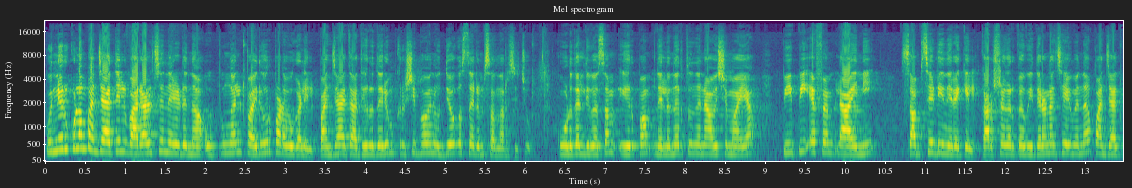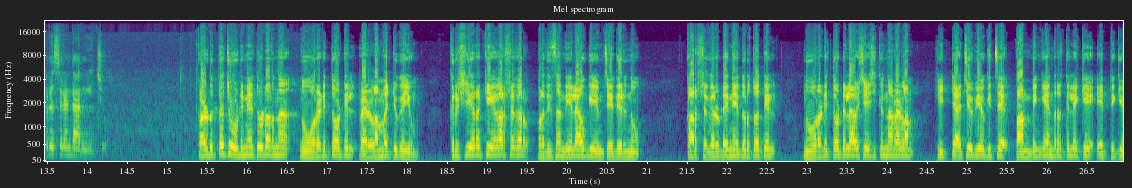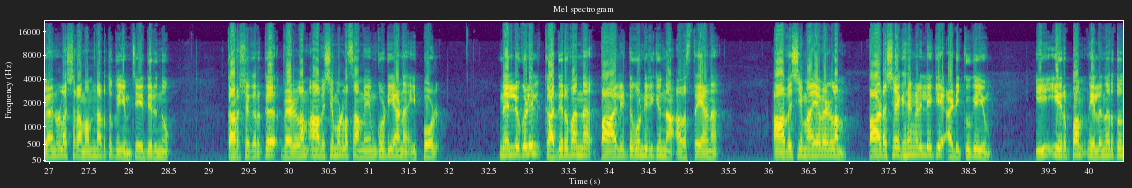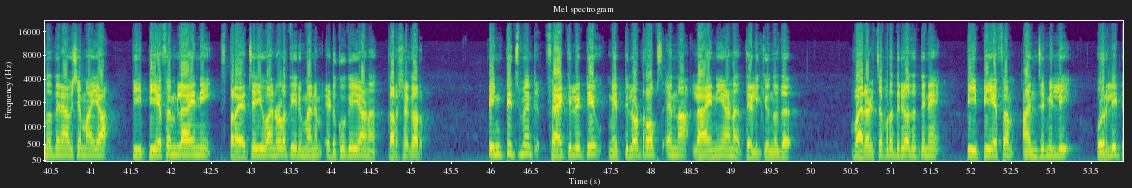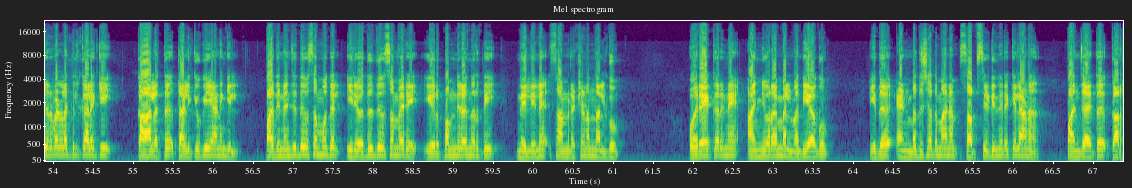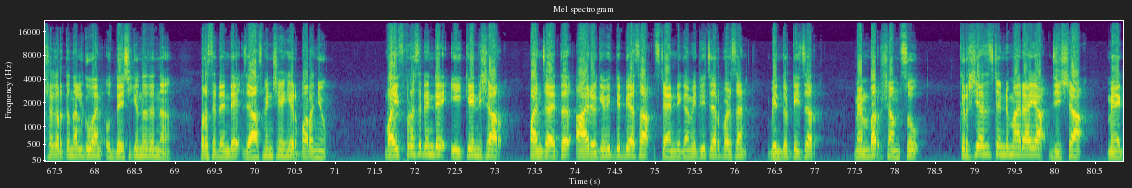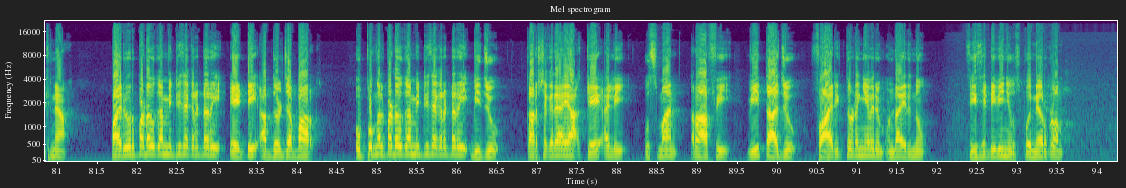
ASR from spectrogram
പുന്നൂർക്കുളം പഞ്ചായത്തിൽ വരൾച്ച നേരിടുന്ന ഉപ്പുങ്ങൽ പരൂർ പടവുകളിൽ പഞ്ചായത്ത് അധികൃതരും കൃഷിഭവൻ ഉദ്യോഗസ്ഥരും സന്ദർശിച്ചു. കൂടുതൽ ദിവസം ഈർപ്പം നിലനിർത്തുന്നതിനാവശ്യമായ പി പി എഫ് എം ലായനി സബ്സിഡി നിരക്കിൽ കർഷകർക്ക് വിതരണം ചെയ്യുമെന്ന് പഞ്ചായത്ത് പ്രസിഡന്റ് അറിയിച്ചു. കടുത്ത ചൂടിനെ തുടർന്ന് നൂറടിത്തോട്ടിൽ വെള്ളം വറ്റുകയും കൃഷിയിറക്കിയ കർഷകർ പ്രതിസന്ധിയിലാവുകയും ചെയ്തിരുന്നു. കർഷകരുടെ നേതൃത്വത്തിൽ നൂറടിത്തോട്ടിൽ അവശേഷിക്കുന്ന വെള്ളം ഹിറ്റാച്ച് ഉപയോഗിച്ച് പമ്പിംഗ് കേന്ദ്രത്തിലേക്ക് എത്തിക്കുവാനുള്ള ശ്രമം നടത്തുകയും ചെയ്തിരുന്നു. കർഷകർക്ക് വെള്ളം ആവശ്യമുള്ള സമയം കൂടിയാണ് ഇപ്പോൾ. നെല്ലുകളിൽ കതിർ വന്ന് പാലിട്ടുകൊണ്ടിരിക്കുന്ന അവസ്ഥയാണ്. ആവശ്യമായ വെള്ളം പാടശേഖരങ്ങളിലേക്ക് അടിക്കുകയും ഈ ഈർപ്പം നിലനിർത്തുന്നതിനാവശ്യമായ പി പി എഫ് എം ലായനി സ്പ്രേ ചെയ്യുവാനുള്ള തീരുമാനം എടുക്കുകയാണ് കർഷകർ. പിങ്ക് പിച്ച്മെന്റ് ഫാക്കുലേറ്റീവ് മെത്തിലോട്രോപ്സ് എന്ന ലായനിയാണ് തെളിക്കുന്നത്. വരൾച്ച പ്രതിരോധത്തിന് പി പി എഫ് എം അഞ്ച് മില്ലി ഒരു ലിറ്റർ വെള്ളത്തിൽ കലക്കി കാലത്ത് തളിക്കുകയാണെങ്കിൽ പതിനഞ്ച് ദിവസം മുതൽ ഇരുപത് ദിവസം വരെ ഈർപ്പം നിലനിർത്തി നെല്ലിന് സംരക്ഷണം നൽകും. ഒരേക്കറിന് അഞ്ഞൂറ് എം എൽ മതിയാകും. ഇത് എൺപത് ശതമാനം സബ്സിഡി നിരക്കിലാണ് പഞ്ചായത്ത് കർഷകർക്ക് നൽകുവാൻ ഉദ്ദേശിക്കുന്നതെന്ന് പ്രസിഡന്റ് ജാസ്മിൻ ഷഹീർ പറഞ്ഞു. Vice president E K Nishar panchayat ആരോഗ്യ വിദ്യാഭ്യാസ standing committee chairperson Bindu teacher member Shamsu കൃഷി അസിസ്റ്റന്റുമാരായ ജിഷ മേഘ്ന പരൂർ പടവ് committee secretary A T Abdul Jabbar Uppungal Padav committee secretary Biju കർഷകരായ കെ അലി ഉസ്മാൻ റാഫി വി താജു ഫാരിഖ് തുടങ്ങിയവരും ഉണ്ടായിരുന്നു. C news Ponnerkulam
